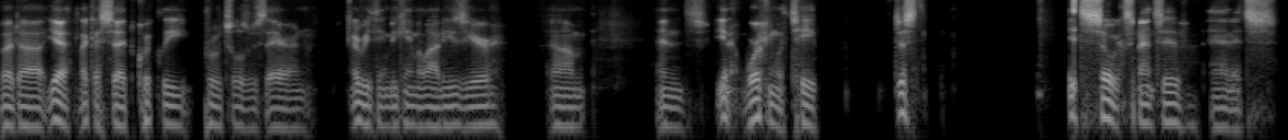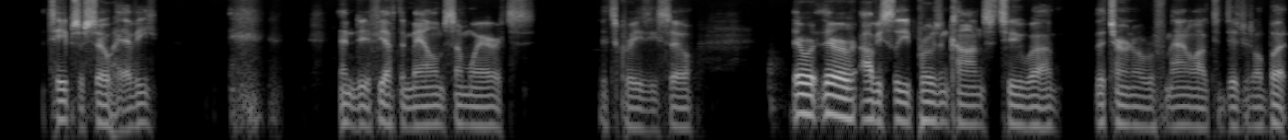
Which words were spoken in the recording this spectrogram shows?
But uh, yeah, like I said, quickly Pro Tools was there and everything became a lot easier. Um, and you know, working with tape, just it's so expensive and it's tapes are so heavy and if you have to mail them somewhere, it's it's crazy. So there were there are obviously pros and cons to uh, the turnover from analog to digital, but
